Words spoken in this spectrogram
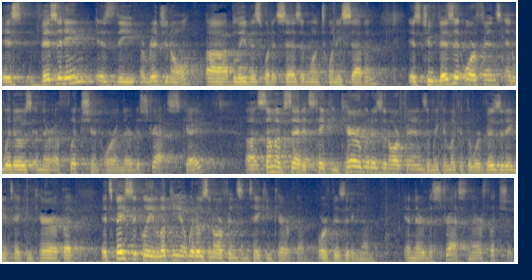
is visiting, is the original, uh, I believe is what it says in 127 is to visit orphans and widows in their affliction or in their distress. Okay? Uh, some have said it's taking care of widows and orphans, and we can look at the word visiting and taking care of, but it's basically looking at widows and orphans and taking care of them or visiting them in their distress and their affliction.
